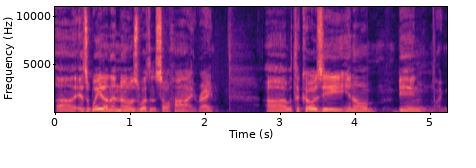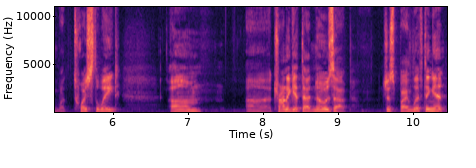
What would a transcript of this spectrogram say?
uh, its weight on the nose wasn't so high, right? Uh, with the cozy, you know, being like what twice the weight, um, uh, trying to get that nose up just by lifting it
